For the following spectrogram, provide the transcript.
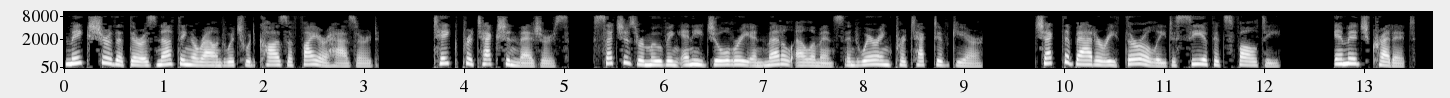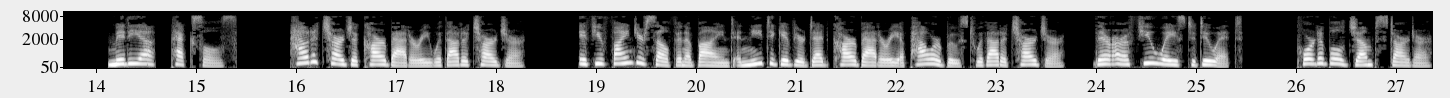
Make sure that there is nothing around which would cause a fire hazard. Take protection measures, such as removing any jewelry and metal elements and wearing protective gear. Check the battery thoroughly to see if it's faulty. Image credit. Media, Pexels. How to charge a car battery without a charger. If you find yourself in a bind and need to give your dead car battery a power boost without a charger, there are a few ways to do it. Portable jump starter.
